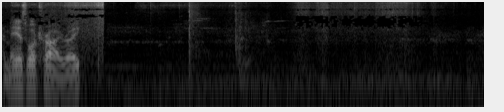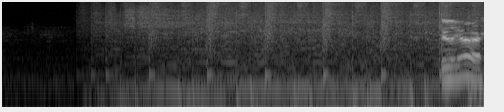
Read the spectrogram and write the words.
I may as well try, right? There they are.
